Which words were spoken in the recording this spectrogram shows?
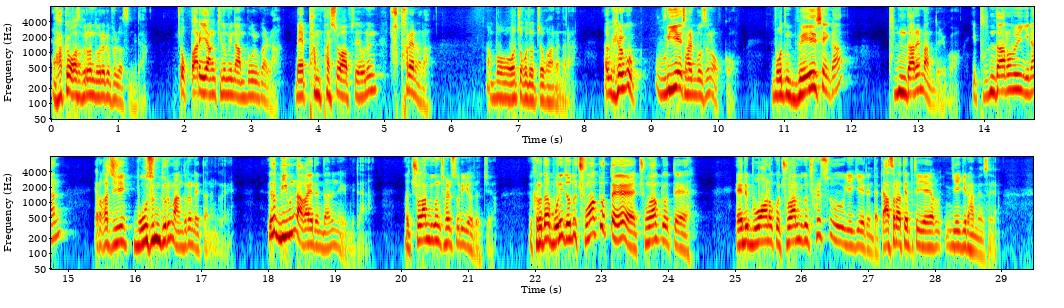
학교 가서 그런 노래를 불렀습니다. 쪽발이 양키놈이 남북을 갈라. 매 판파쇼 앞세우는 수탈의 나라. 뭐 어쩌고 저쩌고 하는 나라. 아, 결국 우리의 잘못은 없고 모든 외세가 분단을 만들고 이 분단으로 인한 여러 가지 모순들을 만들어냈다는 거예요. 그래서 미군 나가야 된다는 얘기입니다. 주한미군 철수로 이어졌죠. 그러다 보니 저도 중학교 때, 중학교 때 애들 모아놓고 주한미군 철수 얘기해야 된다. 가스라 테프트 얘기를 하면서요.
